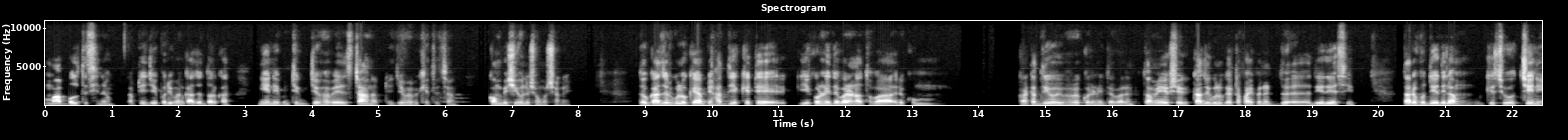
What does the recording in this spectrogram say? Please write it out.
মাপ বলতেছি না। আপনি যে পরিমাণ গাজর দরকার, নিয়ে নেবেন। ঠিক যেভাবে চান আপনি, যেভাবে খেতে চান। কম বেশি হলে সমস্যা নেই। তো গাজরগুলোকে আপনি হাত দিয়ে কেটে ইয়ে করে নিতে পারেন অথবা এরকম কাটা দিয়ে ওইভাবে করে নিতে পারেন। তো আমি সে গাজরগুলোকে একটা ফ্রাই প্যানে দিয়ে দিয়েছি। তার উপর দিয়ে দিলাম কিছু চিনি।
